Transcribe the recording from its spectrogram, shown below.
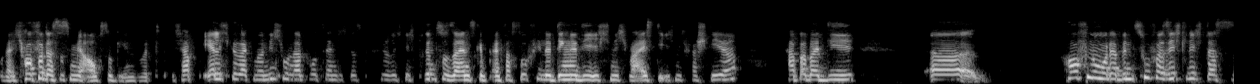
oder ich hoffe, dass es mir auch so gehen wird. Ich habe ehrlich gesagt noch nicht hundertprozentig das Gefühl, richtig drin zu sein. Es gibt einfach so viele Dinge, die ich nicht weiß, die ich nicht verstehe. Habe aber die äh, Hoffnung oder bin zuversichtlich, dass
